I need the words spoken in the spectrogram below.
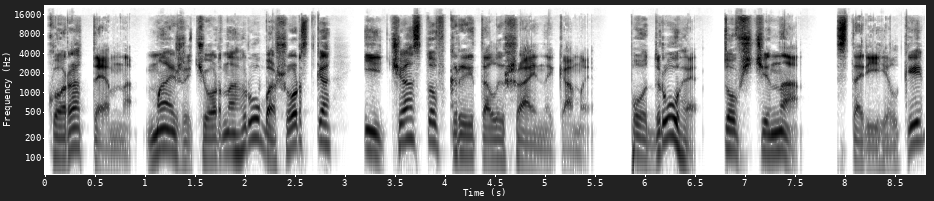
кора темна, майже чорна груба шорстка і часто вкрита лишайниками. По-друге, товщина. Старі гілки,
